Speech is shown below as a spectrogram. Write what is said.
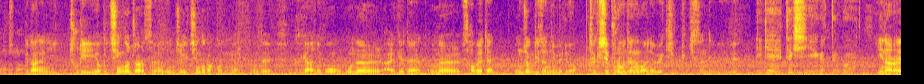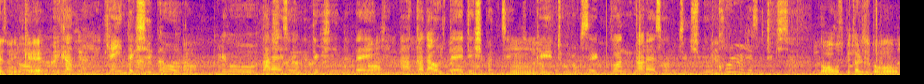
어, 나는 이 둘이 여기 친구인 줄 알았어요. 여기 이제 친구 맞거든요. 근데 그게 아니고 오늘 알게 된 오늘 섭외된 운전 기사님이래요. 택시 부르면 되는 거 아니야? 왜 기, 기사님이 왜? 이게 택시 같은 거야 이 나라에선 이렇게? 어, 그러니까 개인 택시 있고 어. 그리고 나라에서 있는 택시 있는데 어. 나 아까 나올 때 택시 봤지 음. 그 초록색 건 나라에서 하는 택시고 콜을 해서 택시야 너무 호스피탈리티 너무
